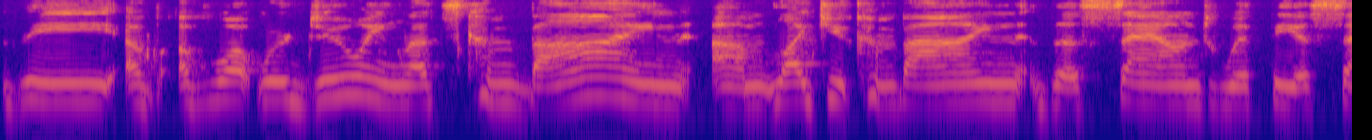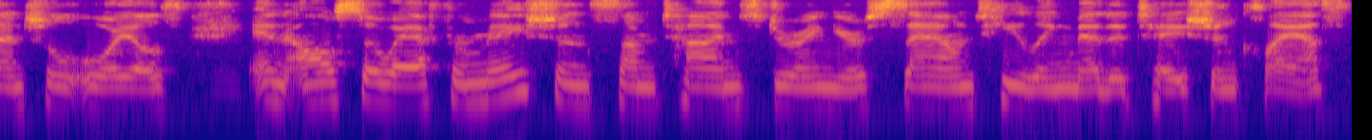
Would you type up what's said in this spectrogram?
the of, of what we're doing let's combine um, like you combine the sound with the essential oils and also affirmations sometimes during your sound healing meditation class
